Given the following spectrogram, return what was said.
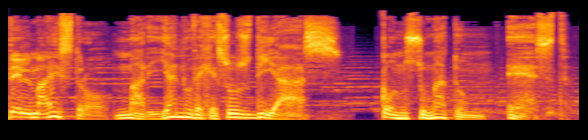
del maestro Mariano de Jesús Díaz. Consumatum est.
